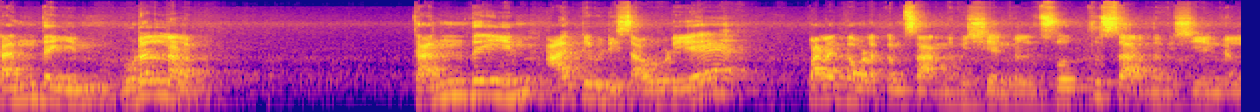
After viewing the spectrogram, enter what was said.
தந்தையின் உடல் நலம். தந்தையின் ஆக்டிவிட்டிஸ் அவருடைய பழக்க வழக்கம் சார்ந்த விஷயங்கள் சொத்து சார்ந்த விஷயங்கள்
